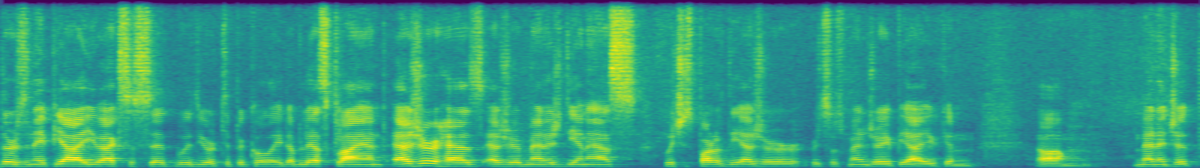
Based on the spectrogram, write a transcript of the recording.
There's an API, you access it with your typical AWS client. Azure has Azure Managed DNS, which is part of the Azure Resource Manager API. You can um, manage it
